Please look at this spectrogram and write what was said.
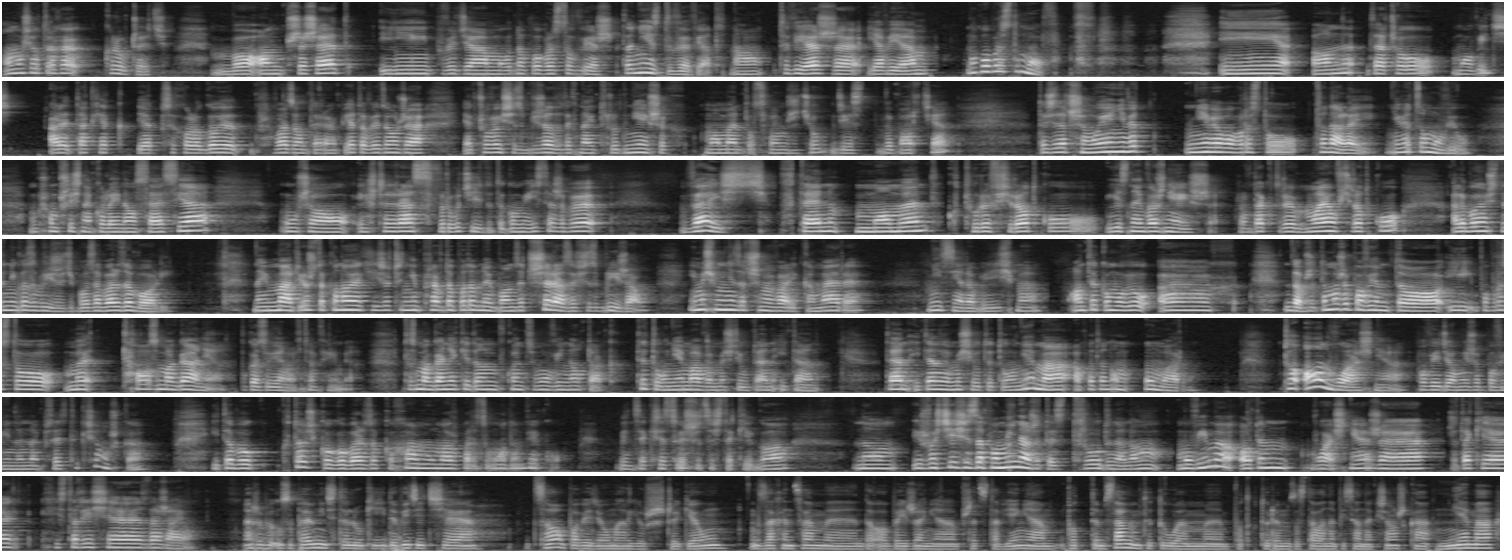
on musiał trochę kluczyć, bo on przyszedł i powiedziałam mu, no po prostu wiesz, to nie jest wywiad, no. Ty wiesz, że ja wiem, no po prostu mów. I on zaczął mówić, ale tak jak, jak psychologowie prowadzą terapię, to wiedzą, że jak człowiek się zbliża do tych najtrudniejszych momentów w swoim życiu, gdzie jest wyparcie, to się zatrzymuje i nie wie, nie wie po prostu co dalej, nie wie co mówił. Muszą przyjść na kolejną sesję, muszą jeszcze raz wrócić do tego miejsca, żeby wejść w ten moment, który w środku jest najważniejszy, prawda? Który mają w środku, ale boją się do niego zbliżyć, bo za bardzo boli. No i Mariusz dokonał jakiejś rzeczy nieprawdopodobnej, bo on ze trzy razy się zbliżał. I myśmy nie zatrzymywali kamery, nic nie robiliśmy. On tylko mówił, ach, dobrze, to może powiem to i po prostu my to zmaganie pokazujemy w tym filmie. To zmaganie, kiedy on w końcu mówi, no tak, tytuł nie ma, wymyślił ten i ten. Ten i ten wymyślił tytuł nie ma, a potem um, umarł. To on właśnie powiedział mi, że powinienem napisać tę książkę. I to był ktoś, kogo bardzo kocham, umarł w bardzo młodym wieku. Więc jak się słyszy coś takiego, no już właściwie się zapomina, że to jest trudne. No, mówimy o tym właśnie, że, że takie historie się zdarzają. A żeby uzupełnić te luki i dowiedzieć się, co powiedział Mariusz Szczygieł, zachęcamy do obejrzenia przedstawienia pod tym samym tytułem, pod którym została napisana książka. Nie ma.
